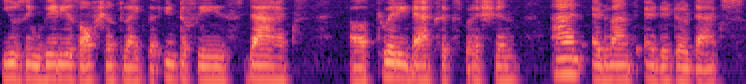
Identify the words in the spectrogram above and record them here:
using various options like the interface dax uh, query dax expression and advanced editor dax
